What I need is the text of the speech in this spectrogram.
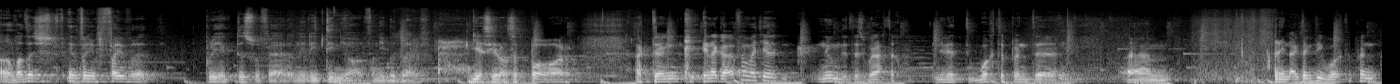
Uh, wat is een van jou favorite projekte sover in hierdie 10 jaar van die bedryf? Yes, hier daar's 'n paar. Ek dink en ek hou van wat jy noem, dit is regtig, jy weet, hoogtepunte. Ehm um, en ek dink die hoogtepunt,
